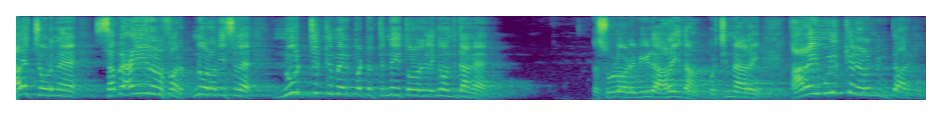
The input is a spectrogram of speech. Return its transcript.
அழைச்ச உடனே சபையின் நஃபர் இன்னொரு அதிசல நூற்றுக்கும் மேற்பட்ட திண்ணை தோழர்கள் எங்க வந்துட்டாங்க? ரசூலோட வீடு அறை தான் ஒரு சின்ன அறை. அறை முழுக்க நிரம்பி விட்டார்கள்.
